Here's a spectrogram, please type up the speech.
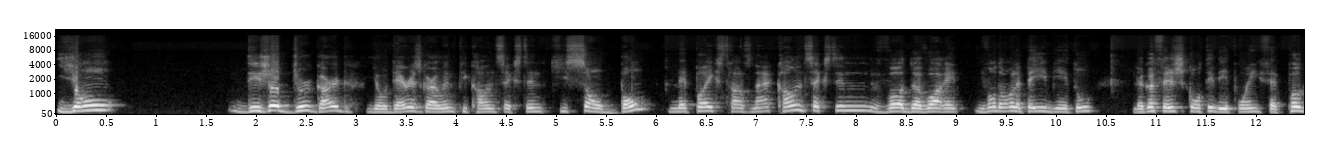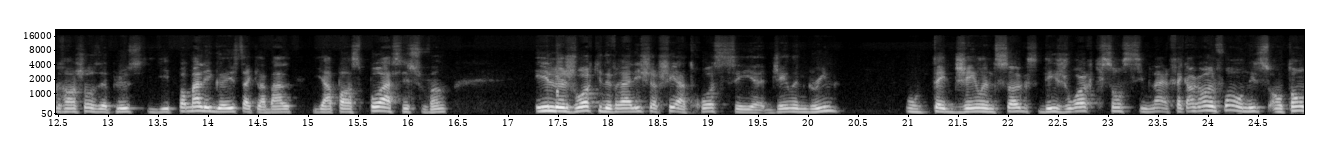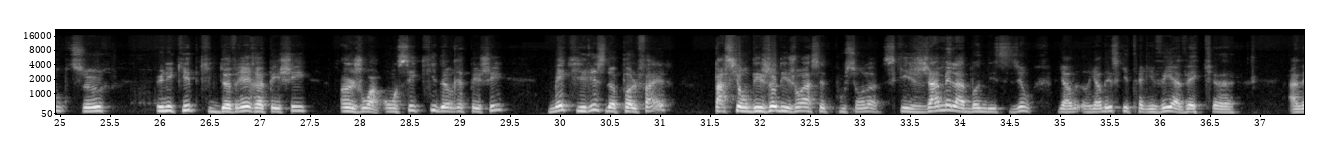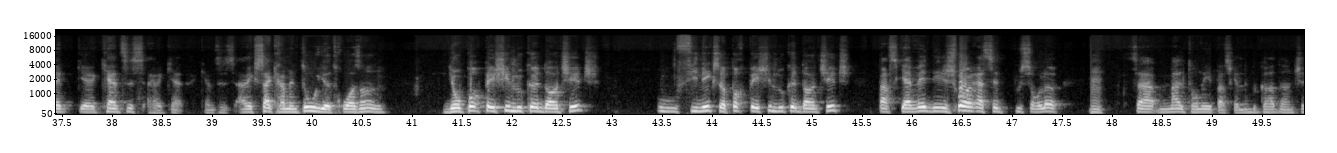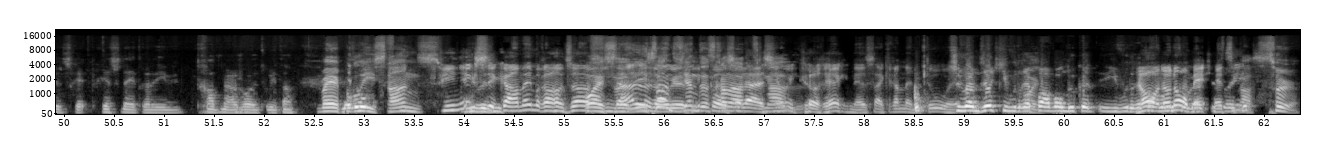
ils ont déjà deux gardes. Ils ont Darius Garland et Colin Sexton qui sont bons, mais pas extraordinaires. Colin Sexton va devoir être, ils vont devoir le payer bientôt. Le gars fait juste compter des points, il fait pas grand chose de plus. Il est pas mal égoïste avec la balle, il la passe pas assez souvent. Et le joueur qui devrait aller chercher à 3, c'est euh, Jalen Green, ou peut-être Jalen Suggs, des joueurs qui sont similaires. Fait qu'encore une fois, on tombe sur une équipe qui devrait repêcher un joueur. On sait qui devrait pêcher, mais qui risque de ne pas le faire parce qu'ils ont déjà des joueurs à cette position-là, ce qui n'est jamais la bonne décision. Regardez, ce qui est arrivé avec, euh, avec, euh, Kansas, avec, avec, Sacramento il y a trois ans. Ils n'ont pas repêché Luka Doncic, ou Phoenix n'a pas repêché Luka Doncic parce qu'il y avait des joueurs à cette position-là ça a mal tourné parce que Luka Doncic risque d'être un des 30 meilleurs joueurs de tous les temps. Ben, pour les Suns. Phoenix c'est quand même rendu en ouais, finale. les Suns viennent de se rendre en finale. est correct, mais Sacramento. Tu vas me dire qu'il ne voudrait pas avoir Luka. Il voudrait non, pas non, non, mais, mais tu sûr.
